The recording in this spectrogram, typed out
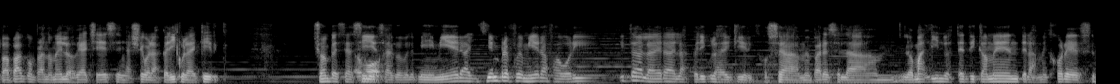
papá comprándome los VHS en gallego, las películas de Kirk. Yo empecé así, o sea, mi, mi era, y siempre fue mi era favorita, la era de las películas de Kirk. O sea, me parece la- lo más lindo estéticamente, las mejores.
